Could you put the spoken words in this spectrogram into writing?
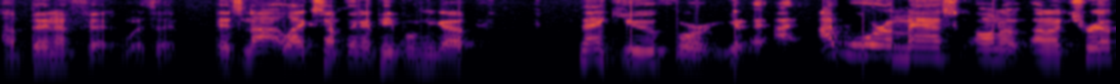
a benefit with it. It's not like something that people can go, thank you for. You know, I, I wore a mask on a on a trip,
